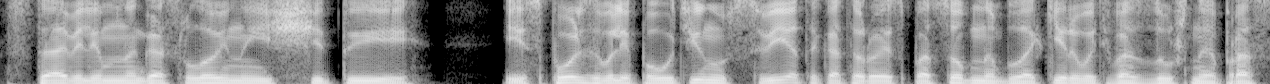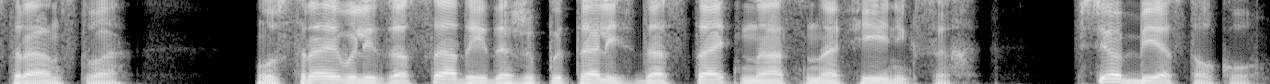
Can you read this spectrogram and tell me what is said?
Ставили многослойные щиты, использовали паутину света, которая способна блокировать воздушное пространство, устраивали засады и даже пытались достать нас на фениксах. Все без толку.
